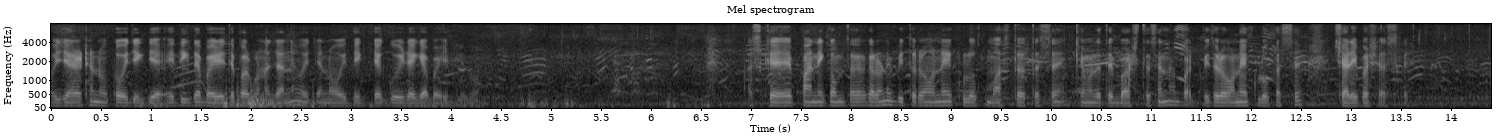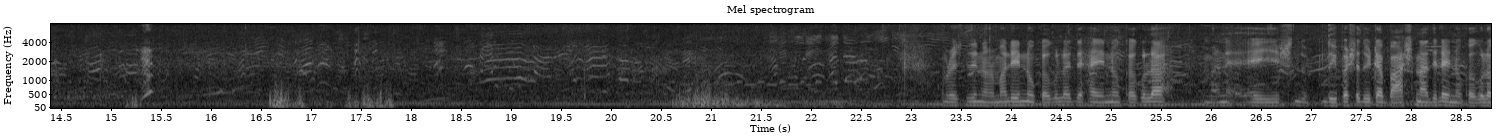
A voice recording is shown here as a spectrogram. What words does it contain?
ওই যে আরেকটা নৌকা ওই দিক দিয়ে, এই দিক দিয়ে বাইরে যেতে পারব না জানে, ওই জন্য ওই দিক দিয়ে গইরা গিয়ে বাইরে দিব আজকে পানি কম থাকার কারণে ভিতরে অনেক লোক মাছ ধরতেছে, ক্যামেরাতে বাসতেছে না বাট ভিতরে অনেক লোক আছে চারিপাশে আজকে। আমরা যদি নর্মালি নৌকাগুলো দেখাই, নৌকাগুলা মানে এই দুই পাশে দুইটা বাঁশ না দিলে নৌকাগুলো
